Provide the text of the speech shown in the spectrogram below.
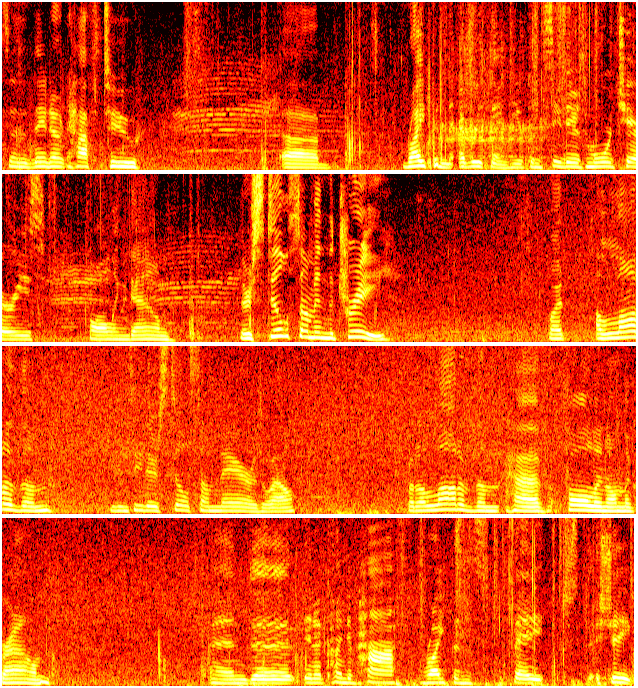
so that they don't have to uh, ripen everything. You can see there's more cherries falling down. There's still some in the tree, but a lot of them, you can see there's still some there as well, but a lot of them have fallen on the ground and uh, in a kind of half ripened shape.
